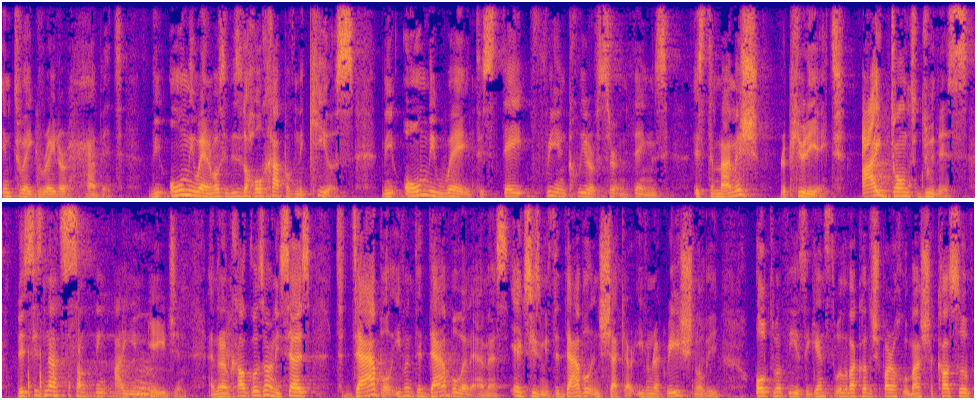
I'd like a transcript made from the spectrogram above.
into a greater habit. The only way, and I will say this is the whole chap of Nikios, the only way to stay free and clear of certain things is to mamish, repudiate. I don't do this. This is not something I engage in. And then Ramchal goes on, he says, to dabble, even to dabble in emes, excuse me, to dabble in sheker, even recreationally, ultimately is against the will of HaKadosh Baruch Hu. Mashakasuv,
